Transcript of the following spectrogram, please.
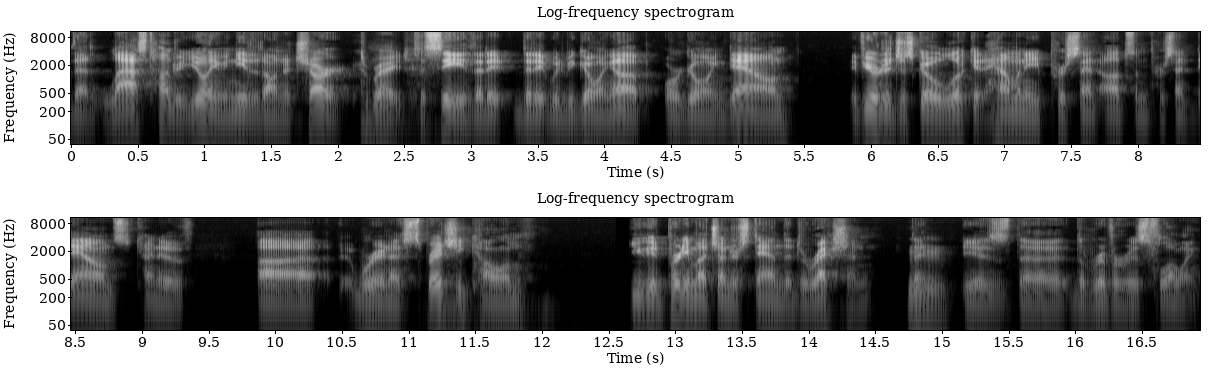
that last hundred. You don't even need it on a chart Right. to see that it that it would be going up or going down. If you were to just go look at how many percent ups and percent downs, kind of, uh, were in a spreadsheet column, you could pretty much understand the direction that is Mhm. the the river is flowing,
